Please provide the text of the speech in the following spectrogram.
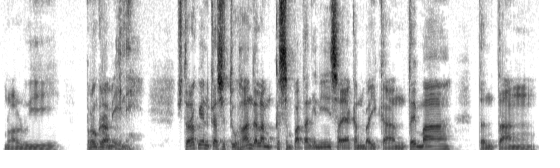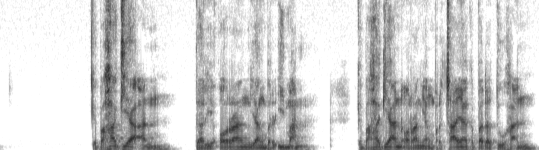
melalui program ini. Saudaraku yang dikasih Tuhan dalam kesempatan ini saya akan bagikan tema tentang kebahagiaan dari orang yang beriman. Kebahagiaan orang yang percaya kepada Tuhan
